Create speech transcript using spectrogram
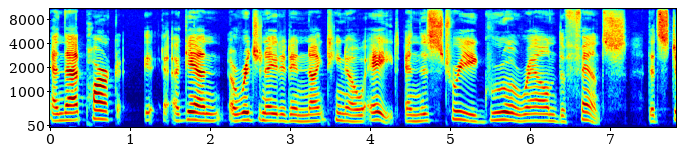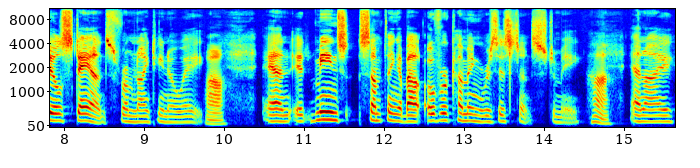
and that park again originated in 1908, and this tree grew around the fence that still stands from 1908, Wow. and it means something about overcoming resistance to me. Huh. And I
